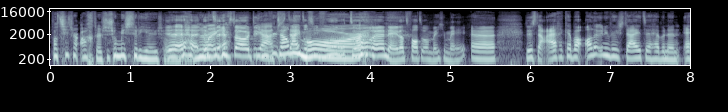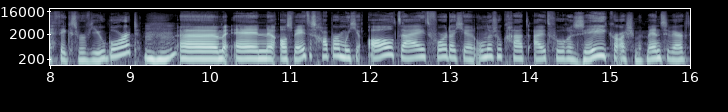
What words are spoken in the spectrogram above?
wat zit erachter? Het is zo mysterieus. Ja, Maar is echt zo, de ja, universiteit tell me als more. Toren. Nee, dat valt wel een beetje mee. Eh, dus nou, eigenlijk hebben alle universiteiten hebben een Ethics Review Board. Mhm. Ehm, en als wetenschapper moet je altijd, voordat je een onderzoek gaat uitvoeren, zeker als je met mensen werkt,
